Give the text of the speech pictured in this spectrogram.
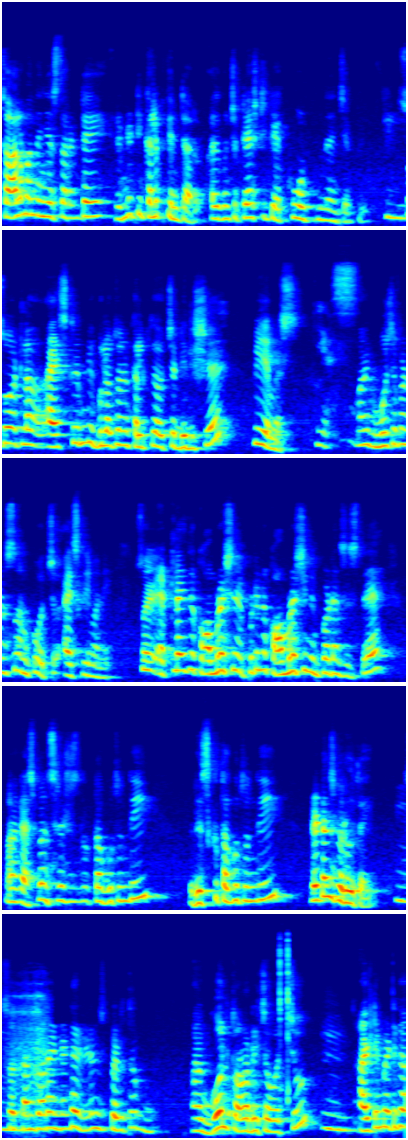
చాలా మంది ఏం చేస్తారంటే రెండింటిని కలిపి తింటారు. అది కొంచెం టేస్ట్ ఎక్కువ ఉంటుంది అని చెప్పి సో అట్లా ఐస్ క్రీమ్ని గులాబ్ జామ్ కలిపితే వచ్చే డిలిషే పిఎంఎస్. ఎస్ మనకి మ్యూచువల్ ఫండ్స్ అనుకోవచ్చు ఐస్ క్రీమ్ అని. సో ఎట్లయితే కాంబినేషన్ ఎప్పుడైనా కాంబినేషన్ ఇంపార్టెన్స్ ఇస్తే మనకి ఎక్స్పెన్స్ రేషన్స్ తగ్గుతుంది రిస్క్ తగ్గుతుంది రిటర్న్స్ పెరుగుతాయి. సో దాని ద్వారా ఏంటంటే రిటర్న్స్ పెరుగుతూ మన గోల్ త్వరగా రీచ్ అవ్వచ్చు. అల్టిమేట్గా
